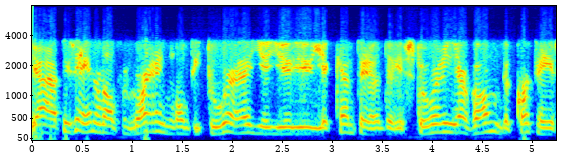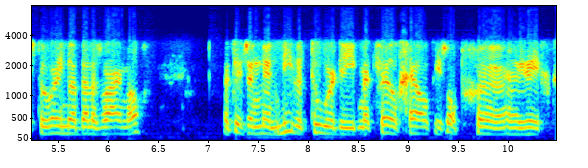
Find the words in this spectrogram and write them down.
Ja, het is een en al verwarring rond die tour. Hè. Je, je, je kent de, de historie ervan, de korte historie nog weliswaar nog. Het is een, nieuwe tour die met veel geld is opgericht,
